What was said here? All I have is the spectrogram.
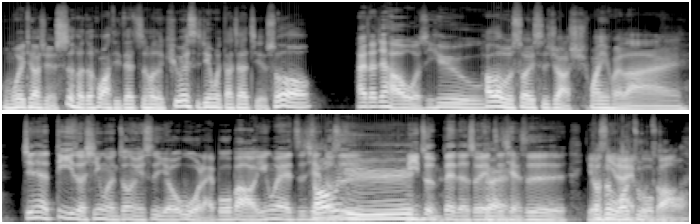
我们会挑选适合的话题，在之后的 Q&A 时间为大家解说哦。嗨，大家好，我是 Hugh。Hello，我是兽医师 Josh，欢迎回来。今天的第一则新闻终于是由我来播报，因为之前都是你准备的，所以之前是由都是你来播报。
